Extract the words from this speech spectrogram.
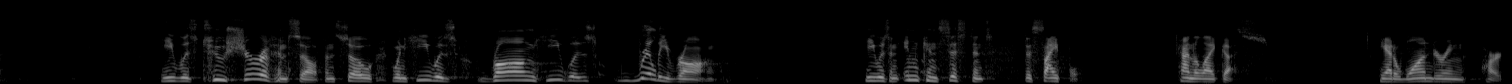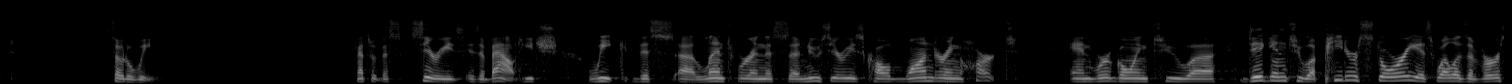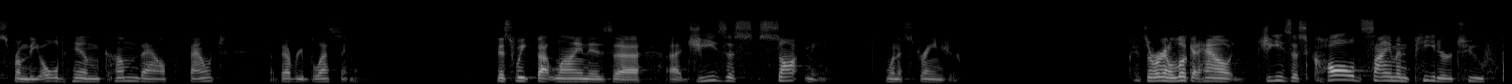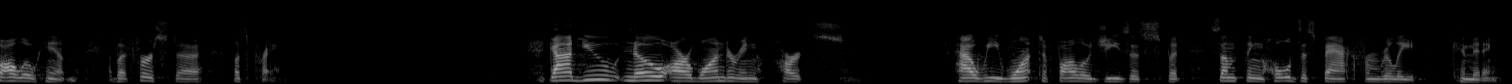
He was too sure of himself, and so when he was wrong, he was really wrong. He was an inconsistent disciple, kind of like us. He had a wandering heart. So do we. That's what this series is about. Each week, this uh, Lent, we're in this uh, new series called Wandering Heart. And we're going to uh, dig into a Peter story as well as a verse from the old hymn, Come Thou Fount of Every Blessing. This week, that line is uh, uh, Jesus sought me when a stranger. So we're going to look at how Jesus called Simon Peter to follow him. But first, uh, let's pray. God, you know our wandering hearts, how we want to follow Jesus, but something holds us back from really committing.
